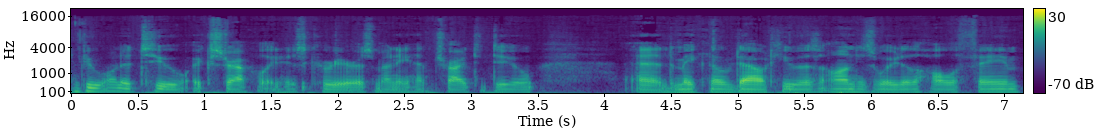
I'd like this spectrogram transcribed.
If you wanted to extrapolate his career, as many have tried to do, and make no doubt he was on his way to the Hall of Fame,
